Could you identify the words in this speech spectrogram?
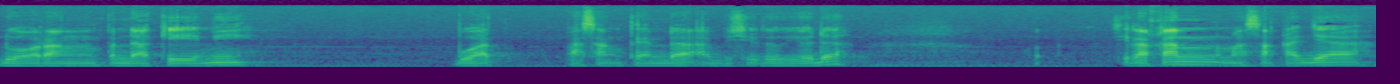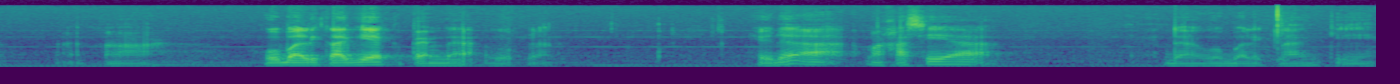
dua orang pendaki ini buat pasang tenda. Abis itu yaudah silakan masak aja. Nah, gue balik lagi ya ke tenda gue bilang. Yaudah ah, makasih ya. Udah gue balik lagi.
